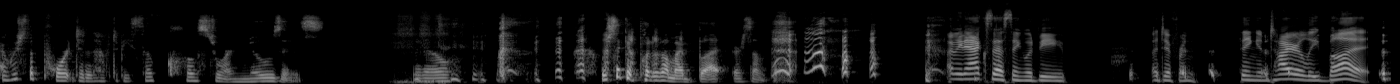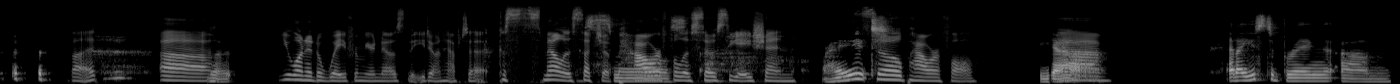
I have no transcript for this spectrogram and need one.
I wish the port didn't have to be so close to our noses. You know, wish they could put it on my butt or something. I mean, accessing would be a different thing entirely, but but uh But you want it away from your nose so that you don't have to cuz smell is such a powerful association. right? So powerful. yeah. And I used to bring um,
